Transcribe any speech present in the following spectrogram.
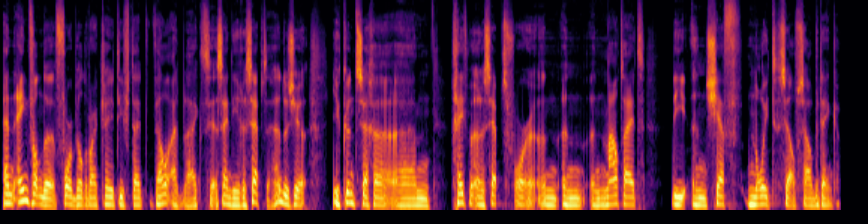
En een van de voorbeelden waar creativiteit wel uit blijkt, zijn die recepten. Hè? Dus je, je kunt zeggen, ehm, geef me een recept voor een, een, een maaltijd die een chef nooit zelf zou bedenken.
